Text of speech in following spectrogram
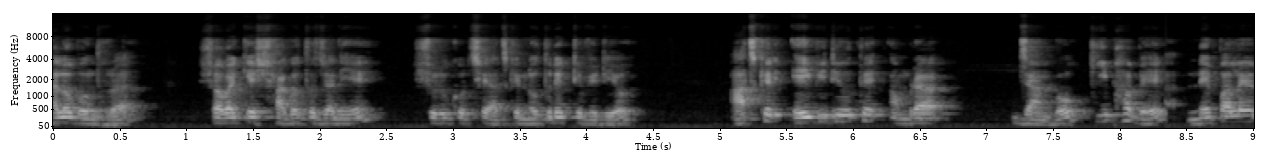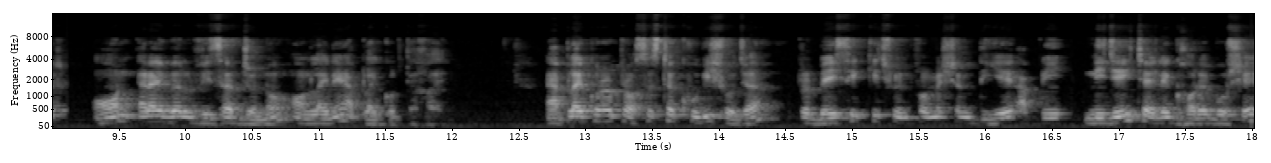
হ্যালো বন্ধুরা, সবাইকে স্বাগত জানিয়ে শুরু করছি আজকের নতুন একটি ভিডিও। আজকের এই ভিডিওতে আমরা জানব কীভাবে নেপালের অন অ্যারাইভাল ভিসার জন্য অনলাইনে অ্যাপ্লাই করতে হয়। অ্যাপ্লাই করার প্রসেসটা খুবই সোজা, আপনার বেসিক কিছু ইনফরমেশন দিয়ে আপনি নিজেই চাইলে ঘরে বসে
